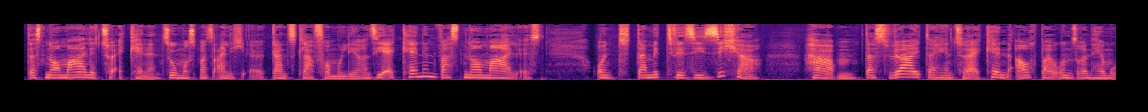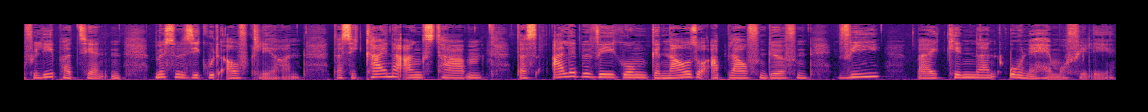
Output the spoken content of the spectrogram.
das Normale zu erkennen. So muss man es eigentlich äh, ganz klar formulieren. Sie erkennen, was normal ist. Und damit wir sie sicher haben, das weiterhin zu erkennen, auch bei unseren Hämophilie-Patienten, müssen wir sie gut aufklären, dass sie keine Angst haben, dass alle Bewegungen genauso ablaufen dürfen wie bei Kindern ohne Hämophilie.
